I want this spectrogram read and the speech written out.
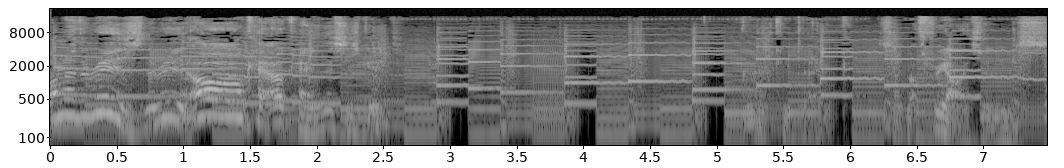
Oh no, there is, there is. Oh, okay, okay, this is good. Okay, So I've got three items.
